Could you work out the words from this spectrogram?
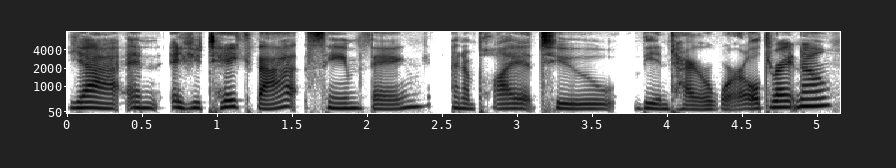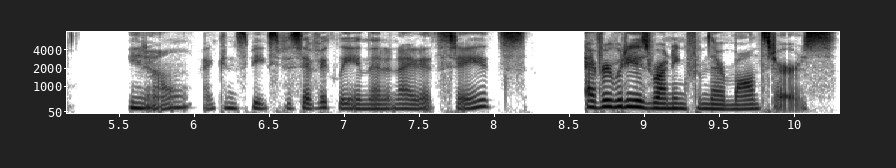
Yeah. And if you take that same thing and apply it to the entire world right now, you know, I can speak specifically in the United States, everybody is running from their monsters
